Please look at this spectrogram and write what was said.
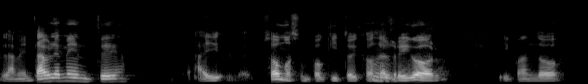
lamentablemente somos un poquito hijos del mm. rigor y cuando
